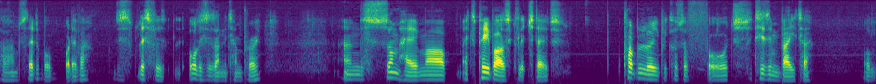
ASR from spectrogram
homestead, um, or whatever. This, all this is only temporary. And somehow my XP bar's glitched out. Probably because of Forge. It is in beta. Well,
